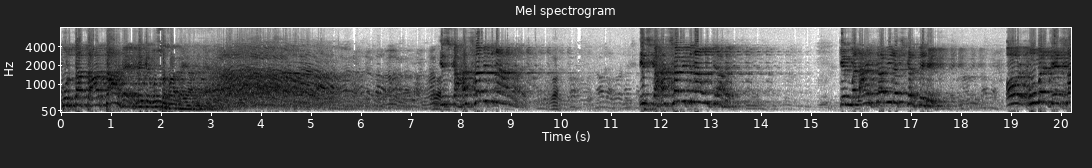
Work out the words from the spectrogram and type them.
कुर्ता तार तार है, लेकिन मुस्तफ़ा का यार है। इसका हसब इतना आला है। इसका हसब इतना ऊँचा है कि मलाइका भी रश करते हैं। और उम्र जैसा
